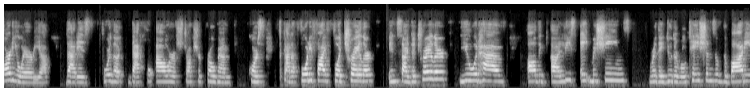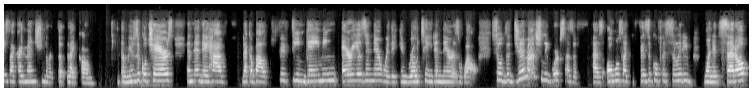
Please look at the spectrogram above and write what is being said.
cardio area that is for the that whole hour of structured program. Of course, it's got a 45 foot trailer. Inside the trailer, you would have all the uh, at least eight machines where they do the rotations of the bodies, like I mentioned, like the like um the musical chairs, and then they have like about 15 gaming areas in there where they can rotate in there as well. So the gym actually works as a as almost like a physical facility when it's set up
